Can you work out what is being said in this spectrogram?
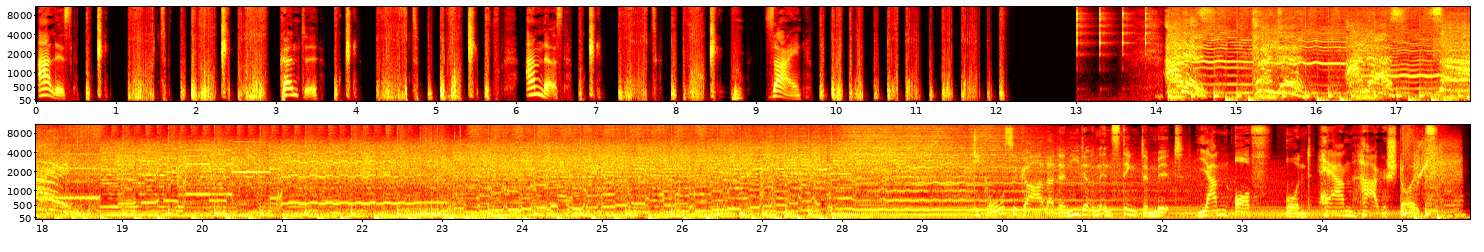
Alles könnte anders sein. Große Gala der niederen Instinkte mit Jan Off und Herrn Hagestolz.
